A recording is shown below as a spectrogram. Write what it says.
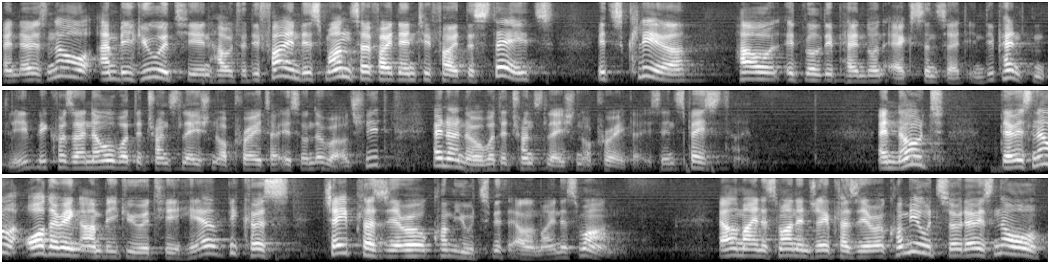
And there is no ambiguity in how to define this. Once I've identified the states, it's clear how it will depend on x and z independently, because I know what the translation operator is on the worldsheet, and I know what the translation operator is in space-time. And note there is no ordering ambiguity here because j plus 0 commutes with L minus 1. L minus 1 and j plus 0 commute, so there is no,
